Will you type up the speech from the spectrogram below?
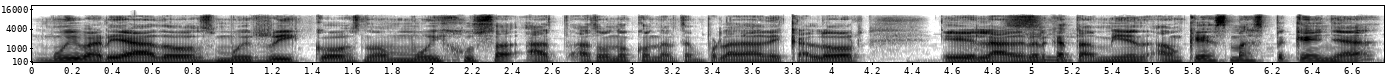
muy variados, muy ricos, ¿no? Muy justo a, tono con la temporada de calor. Eh, la alberca también, aunque es más pequeña,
